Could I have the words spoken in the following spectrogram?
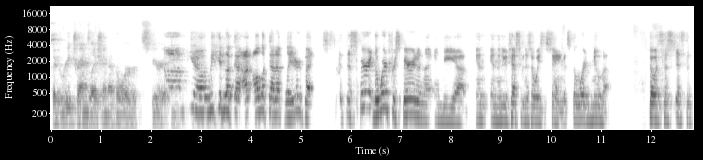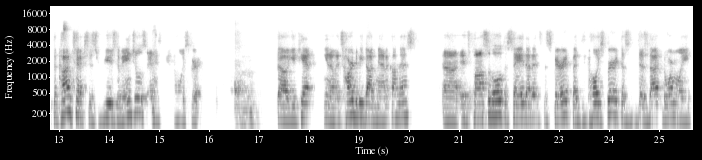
the Greek translation of the word spirit. Um, you know, we could look that. I'll look that up later. But the spirit, the word for spirit in the in the uh, in in the New Testament is always the same. It's the word pneuma. So it's this. It's the, the context is used of angels and the Holy Spirit. Mm. So you can't. You know, it's hard to be dogmatic on this. Uh, it's possible to say that it's the Spirit, but the Holy Spirit does does not normally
